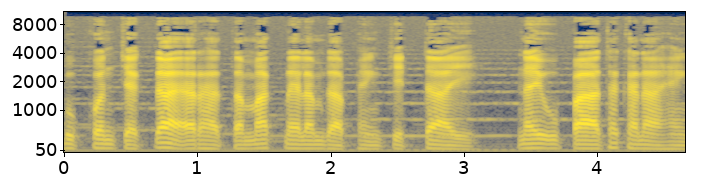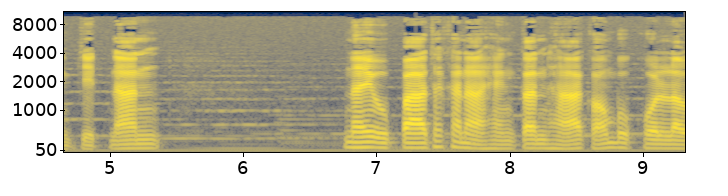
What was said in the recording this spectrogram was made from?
บุคคลจักได้อรหัตมรักในลำดับแห่งจิตใด ในอุปาทขณะแห่งจิตนั้น ในอุปาทขณะแห่งตันหาของบุคคลเหล่า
